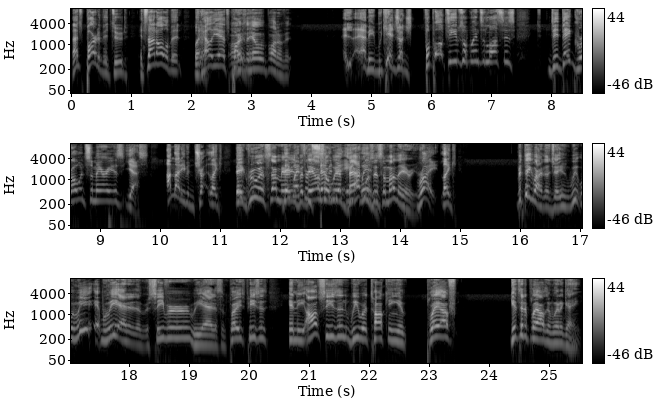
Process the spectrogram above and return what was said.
That's part of it, dude. It's not all of it, but hell yeah, it's part oh, it's of a hell of part of it. I mean, we can't judge football teams on wins and losses. Did they grow in some areas? Yes. I'm not even trying. Like they, they, grew in some areas, but they also went backwards wins. in some other areas. Right. Like, but think about it, though, Jay. We, when we when we added a receiver, we added some plays pieces in the off season. We were talking if playoff, get to the playoffs and win a game.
